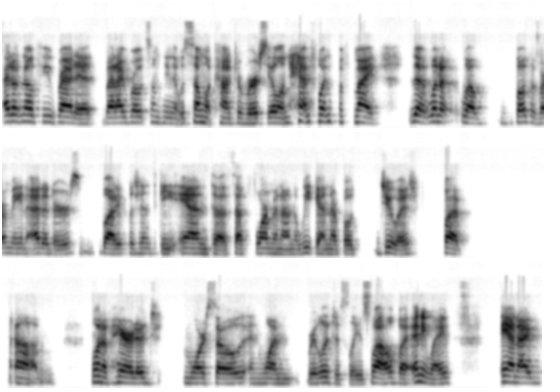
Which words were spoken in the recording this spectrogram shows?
I don't know if you read it, but I wrote something that was somewhat controversial and had one of my the one of well both of our main editors Wlady Pleszczynski and uh, Seth Forman on the weekend are both Jewish but um, one of heritage more so and one religiously as well but anyway. And I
